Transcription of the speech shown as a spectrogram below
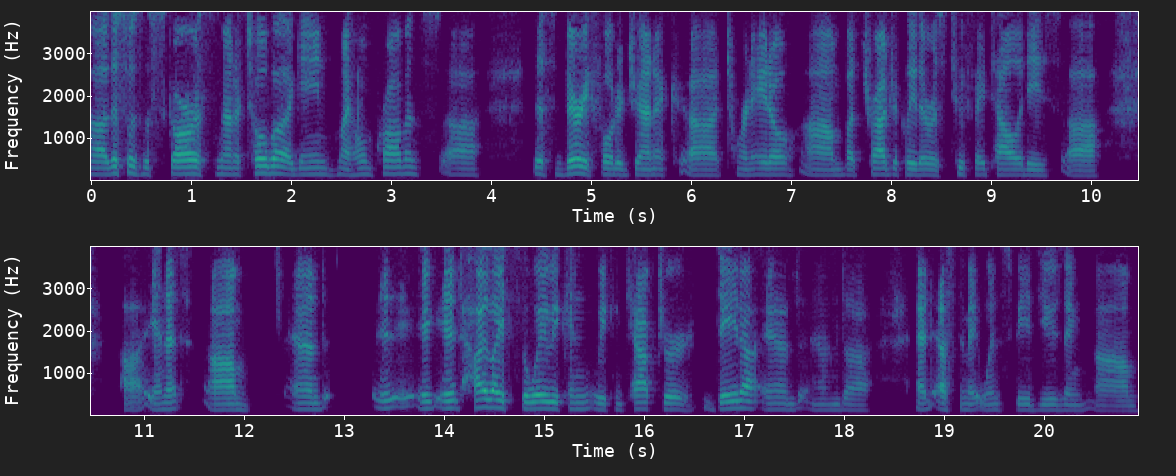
Uh, this was the Scarth, Manitoba, again, my home province. Uh, this very photogenic uh, tornado, um, but tragically there was two fatalities uh, uh, in it. Um, and it, it, it, highlights the way we can, we can capture data and, and, uh, and estimate wind speeds using um,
